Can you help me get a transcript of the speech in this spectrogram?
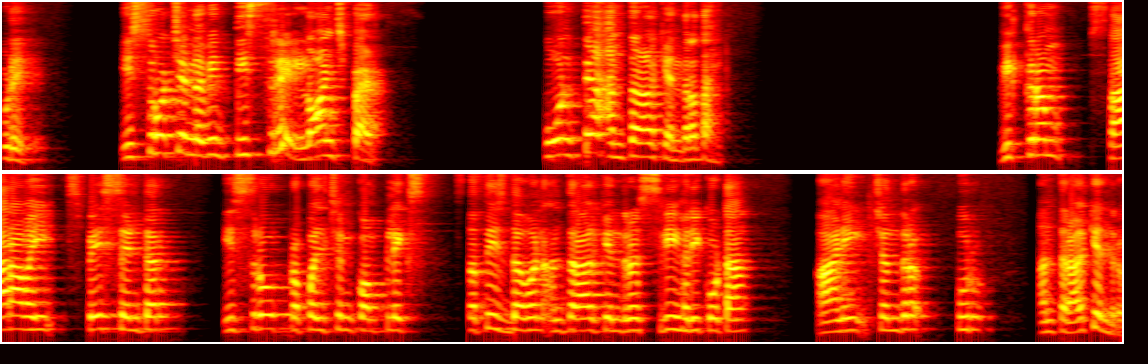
पुढे. इस्रोचे नवीन तिसरे लॉन्च पॅड कोणत्या अंतराळ केंद्रात आहे? Vikram Sarabhai space centre ISRO propulsion complex Satish Dhawan अंतराळ केंद्र श्रीहरिकोटा आणि चंद्रपूर अंतराळ केंद्र.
